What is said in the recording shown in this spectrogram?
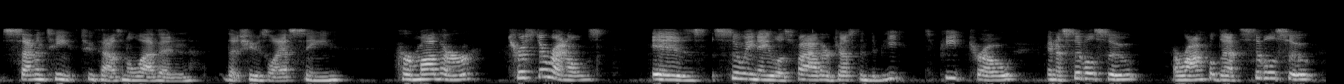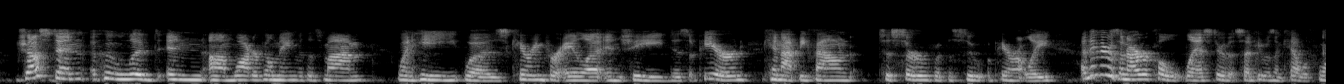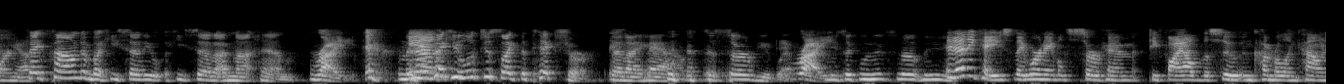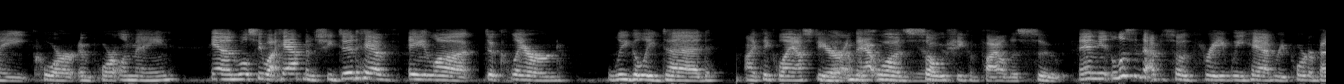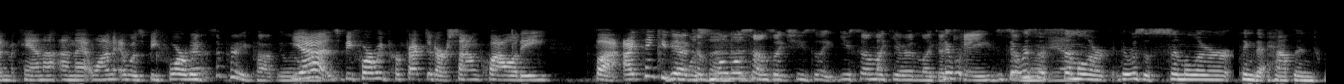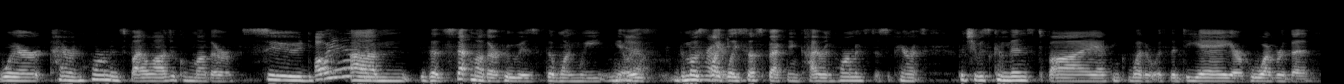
17th, 2011, that she was last seen. Her mother, Trista Reynolds, is suing Ayla's father, Justin DiPietro, in a civil suit, a wrongful death civil suit. Justin, who lived in um, Waterville, Maine with his mom when he was caring for Ayla and she disappeared, cannot be found to serve with the suit, apparently. I think there was an article last year that said he was in California. They found him, but he said he, he said I'm not him. right. And the guy's And- like, you look just like the picture that I have to serve you with. Right. And he's like, well, it's not me. In any case, they weren't able to serve him. She filed the suit in Cumberland County Court in Portland, Maine. And we'll see what happens. She did have Ayla declared legally dead, I think last year, Yeah, and that was yeah. so she could file this suit. And you listen to episode three, we had reporter Ben McKenna on that one. It was before we That's a pretty popular Yeah, one. it's before we perfected our sound quality. But I think you Yeah, can because listen. Momo sounds like she's like, you sound like you're in like a There, cave there was a yeah. similar there was a similar thing that happened where Kyron Horman's biological mother sued Oh yeah. um, the stepmother, who is the one we, you know, Yeah. is the most Right. likely suspect in Kyron Horman's disappearance. But she was convinced by, I think, whether it was the DA or whoever the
